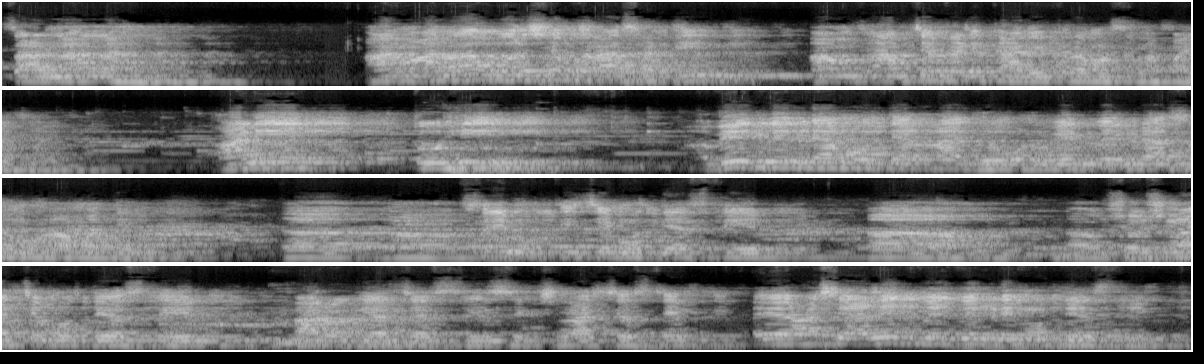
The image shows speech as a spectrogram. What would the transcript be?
चालणार नाही. आम्हाला वर्षभरासाठी आम आमच्याकडे कार्यक्रम असला पाहिजे. आणि तोही वेगवेगळ्या मोत्यांना घेऊन वेगवेगळ्या समूहामध्ये श्रीमुक्तीचे मुद्दे असतील शोषणाचे मुद्दे असतील आरोग्याचे असतील शिक्षणाचे असतील असे अनेक वेगवेगळे मुद्दे असतील.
